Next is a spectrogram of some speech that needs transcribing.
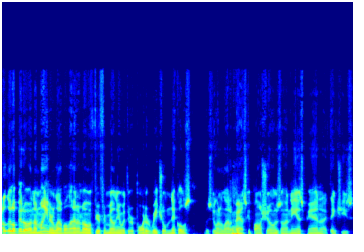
a little bit on a minor level. I don't know if you're familiar with the reporter Rachel Nichols. Was doing a lot of mm-hmm. basketball shows on ESPN, and I think she's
